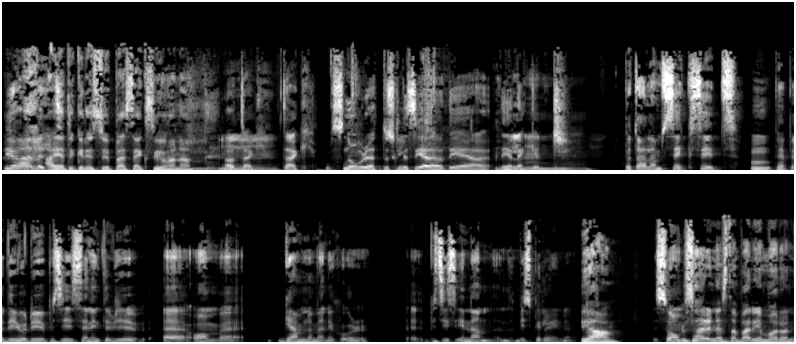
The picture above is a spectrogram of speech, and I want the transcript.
det är härligt. Ja, jag tycker det är supersexy Johanna. Ja tack, tack. Snoret, du skulle se det, det är, det är läckert. På tal om sexigt. Mm. Peppe, du gjorde ju precis en intervju eh, om eh, gamla människor eh, precis innan vi spelar in nu. Ja, Som, så här är det nästan varje morgon.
